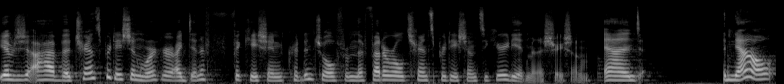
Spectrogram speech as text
you have to have a transportation worker identification credential from the Federal Transportation Security Administration. And now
